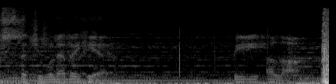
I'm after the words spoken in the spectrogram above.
voice that you will ever hear. Be alarmed.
